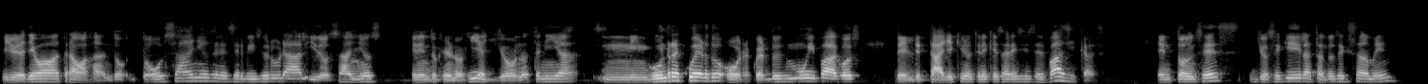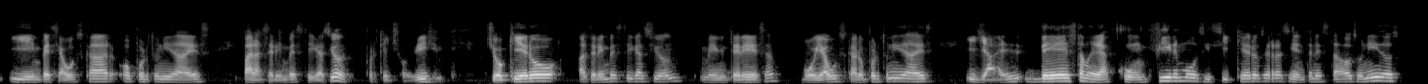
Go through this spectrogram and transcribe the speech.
y yo ya llevaba trabajando dos años en el servicio rural y dos años en endocrinología. Yo no tenía ningún recuerdo o recuerdos muy vagos del detalle que uno tiene que estar en ciencias básicas. Entonces yo seguí dilatando ese examen y empecé a buscar oportunidades para hacer investigación, porque yo dije, yo quiero hacer investigación, me interesa, voy a buscar oportunidades y ya de esta manera confirmo si sí quiero ser residente en Estados Unidos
